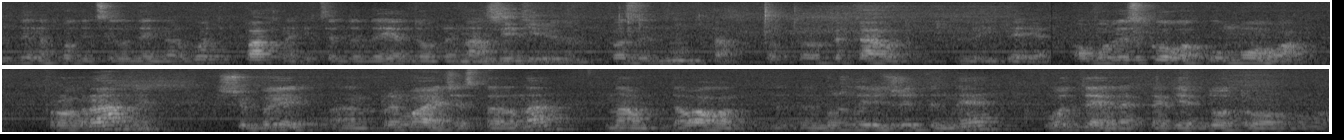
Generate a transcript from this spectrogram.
людина ходить цілий день на роботі, пахне і це додає добрий настрій. Позитиві, да? Позитив, так. Тобто така от ідея. Обов'язкова умова програми, щоб е, приймаюча сторона нам давала е, можливість жити не в готелях, так як до того було,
